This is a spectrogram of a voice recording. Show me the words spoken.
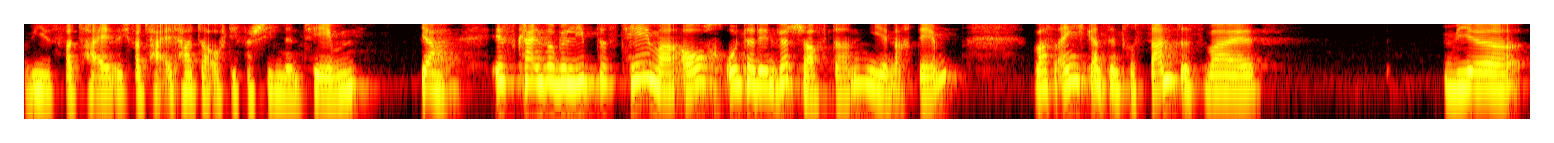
wie es verteilt, sich verteilt hatte auf die verschiedenen Themen. Ja, ist kein so beliebtes Thema, auch unter den Wirtschaftern, je nachdem. Was eigentlich ganz interessant ist, weil wir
